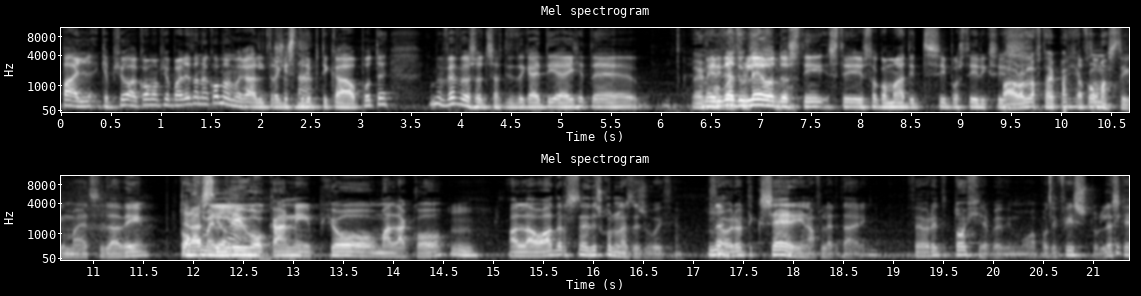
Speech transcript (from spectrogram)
παλιά, και πιο, ακόμα πιο παλιά ήταν ακόμα μεγαλύτερα και Σωστά. συντριπτικά. Οπότε είμαι βέβαιος ότι σε αυτή τη δεκαετία έχετε Έχουμε μερίδα του βοηθήσει, λέοντος στη, στη, στο κομμάτι της υποστήριξης. Παρ' όλα αυτά υπάρχει αυτό. ακόμα στίγμα έτσι. Δηλαδή το Τεράστιο. έχουμε λίγο κάνει πιο μαλακό, αλλά ο άντρας είναι δύσκολο να ζητήσει βοήθεια. Ναι. Θεωρεί ότι ξέρει να φλερτάρει. Θεωρεί ότι το έχει, ρε παιδί μου, από τη φύση του. Λες και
